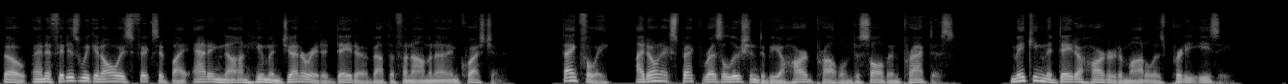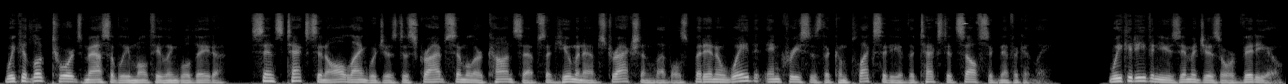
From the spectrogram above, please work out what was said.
though, and if it is, we can always fix it by adding non human generated data about the phenomena in question. Thankfully, I don't expect resolution to be a hard problem to solve in practice. Making the data harder to model is pretty easy. We could look towards massively multilingual data, since texts in all languages describe similar concepts at human abstraction levels but in a way that increases the complexity of the text itself significantly. We could even use images or video,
